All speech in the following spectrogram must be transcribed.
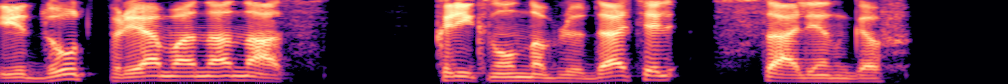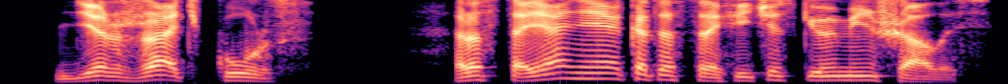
«Идут прямо на нас!» — крикнул наблюдатель с салингов. «Держать курс!» Расстояние катастрофически уменьшалось.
